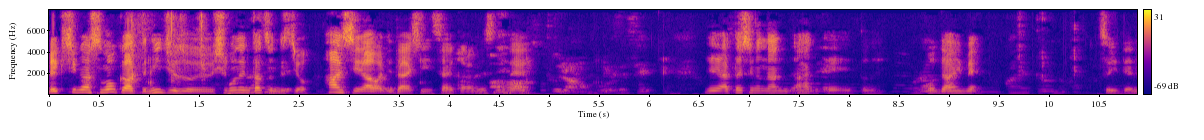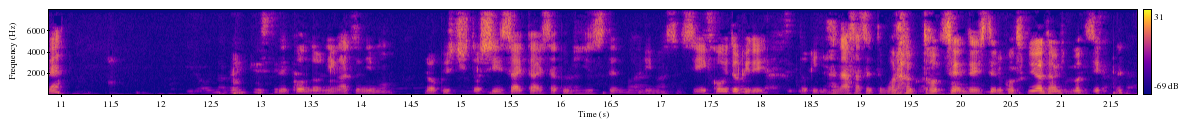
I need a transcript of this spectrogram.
歴史がすごくあって24、5年経つんですよ。阪神淡路大震災からですので。です。で、私がなん、あえーっとね、5代目、ついでね。で、今度2月にも、6、7と震災対策技術展もありますし、こういう時で、時に話させてもらうと宣伝してることにはなりますよね。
